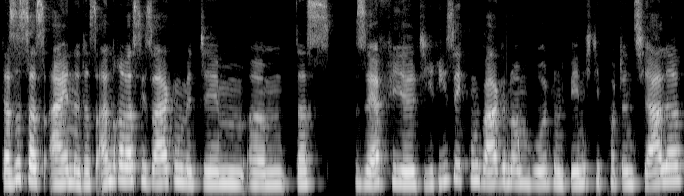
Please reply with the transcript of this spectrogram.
das ist das eine. Das andere, was Sie sagen mit dem, ähm, dass sehr viel die Risiken wahrgenommen wurden und wenig die Potenziale,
